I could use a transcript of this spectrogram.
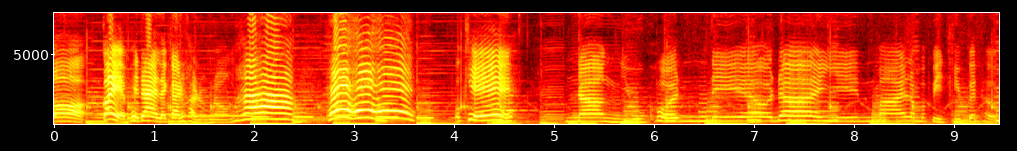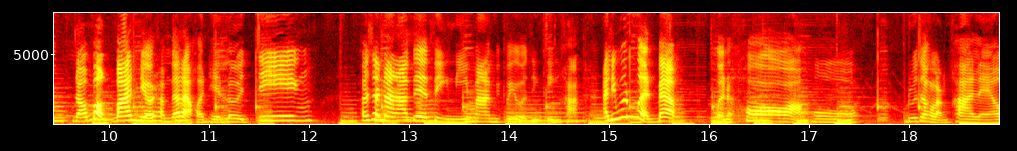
ก็ก็แอบให้ได้แล้วกันค่ะน้องๆฮ่าฮ่าเฮ้เฮ้เฮ้โอเค นั่งอยู่คนเดียวได้ยินไหมเรามาปิดคลิปกันเถอะ น้องบอกบ้านเดียวทำได้หลายคอนเทนต์เลยจริง เพราะฉะนั้นอัปเดตสิ่งนี้มามีประโยชน์จริง ๆ ค่ะ อันนี้มันเหมือนแบบเหมือนฮอฮอดูจากหลังคาแล้ว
